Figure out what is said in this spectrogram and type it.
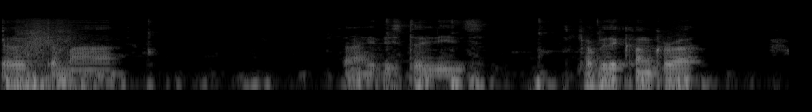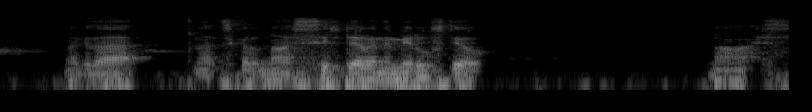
Village Demand. Don't know who this dude is. Probably the Conqueror. Look at that. That's got a nice citadel in the middle still. Nice.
